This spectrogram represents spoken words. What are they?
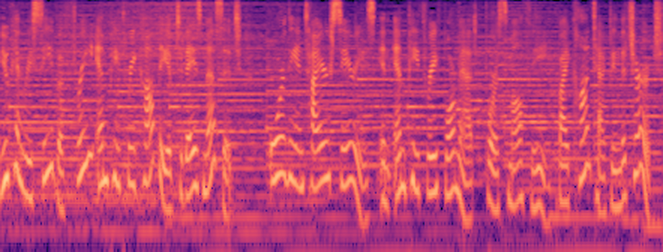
You can receive a free MP3 copy of today's message or the entire series in MP3 format for a small fee by contacting the church.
